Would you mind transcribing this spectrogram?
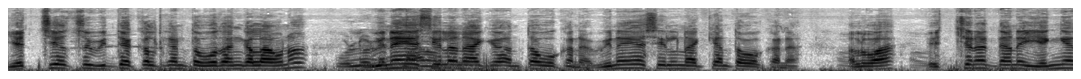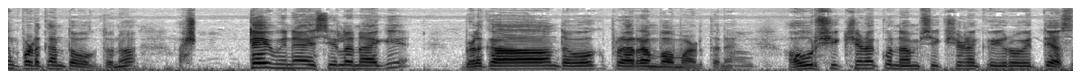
ಹೆಚ್ಚು ಹೆಚ್ಚು ವಿದ್ಯೆ ಕಲ್ತ್ಕೊಂತ ಹೋದಂಗಲ್ಲ ಅವನು. ವಿನಯಶೀಲನಾಗಿ ಅಂತ ಹೋಗ್ತಾನ. ವಿನಯಶೀಲನಾಕಿ ಅಂತ ಹೋಗ್ತಾನ. ಅಲ್ವಾ? ಹೆಚ್ಚಿನ ಜ್ಞಾನ ಹೆಂಗೆ ಹೆಂಗೆ ಪಡ್ಕೊಂತ ಹೋಗ್ತಾನೋ ಅಷ್ಟೇ ವಿನಯಶೀಲನಾಗಿ ಬೆಳಕಾಂತ ಹೋಗಿ ಪ್ರಾರಂಭ ಮಾಡ್ತಾನೆ. ಅವ್ರ ಶಿಕ್ಷಣಕ್ಕೂ ನಮ್ಮ ಶಿಕ್ಷಣಕ್ಕೂ ಇರೋ ವ್ಯತ್ಯಾಸ.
